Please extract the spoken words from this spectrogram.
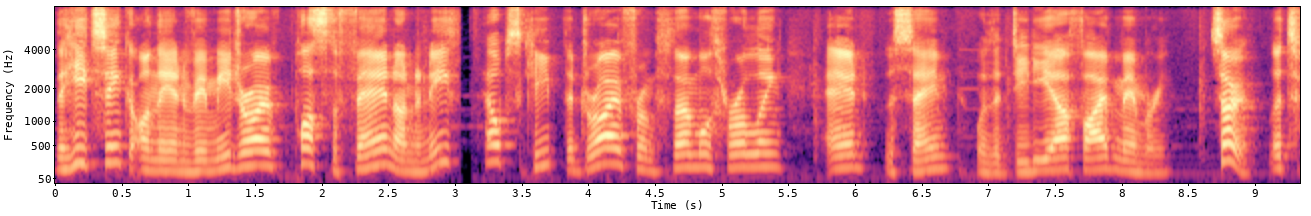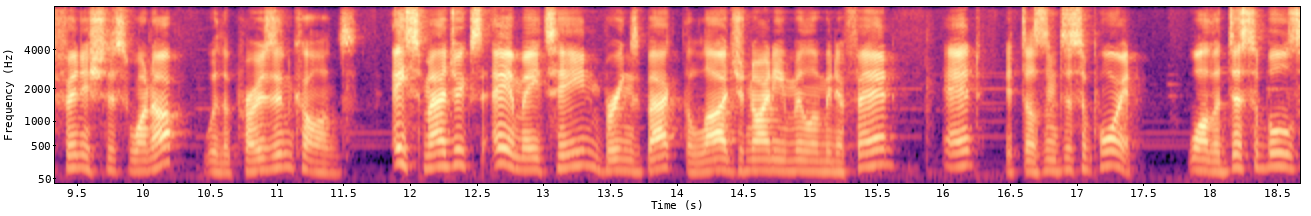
The heatsink on the NVMe drive plus the fan underneath helps keep the drive from thermal throttling and the same with the DDR5 memory. So let's finish this one up with the pros and cons. Ace Magic's AM18 brings back the large 90mm fan and it doesn't disappoint. While the decibels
